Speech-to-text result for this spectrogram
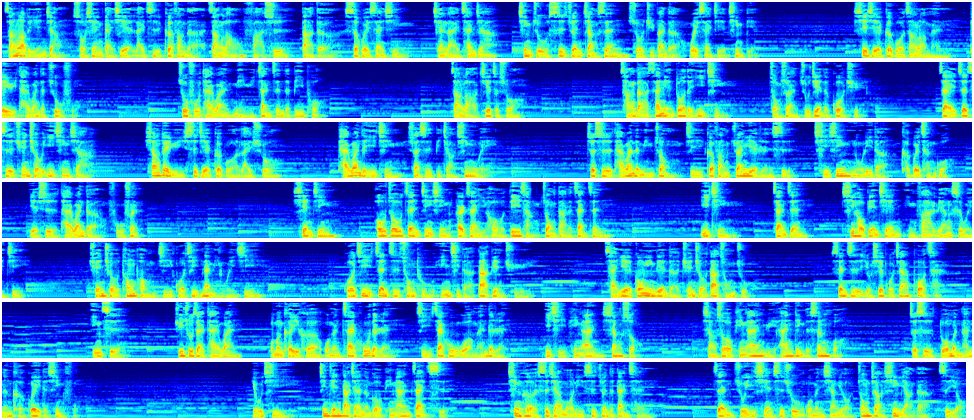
长老的演讲，首先感谢来自各方的长老、法师、大德、社会善信前来参加庆祝世尊降生所举办的卫赛节庆典。谢谢各国长老们给予台湾的祝福。祝福台湾免于战争的逼迫。长老接着说：“长达三年多的疫情，总算逐渐的过去。在这次全球疫情下，相对于世界各国来说，台湾的疫情算是比较轻微。这是台湾的民众及各方专业人士齐心努力的可贵成果，也是台湾的福分。”现今，欧洲正进行二战以后第一场重大的战争。疫情、战争、气候变迁引发粮食危机，全球通膨及国际难民危机，国际政治冲突引起的大变局，产业供应链的全球大重组，甚至有些国家破产。因此，居住在台湾。我们可以和我们在乎的人及在乎我们的人一起平安相守，享受平安与安定的生活，这是多么难能可贵的幸福！尤其今天大家能够平安在此，庆贺释迦牟尼世尊的诞辰，正足以显示出我们享有宗教信仰的自由，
